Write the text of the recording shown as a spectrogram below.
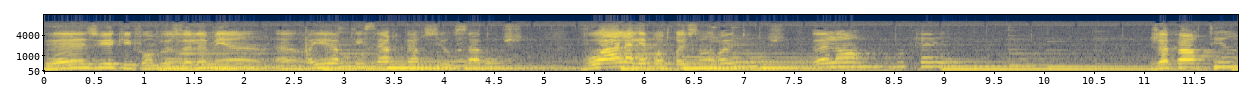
Des yeux qui font buzzer le mien, un rire qui s'arpère sur sa bouche. Voilà les portraits sans retouche de l'homme auquel j'appartiens.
